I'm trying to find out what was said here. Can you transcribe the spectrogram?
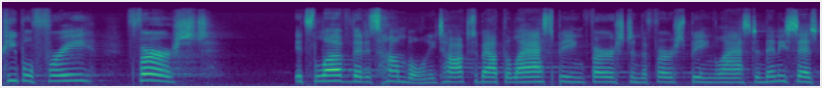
people free, first, it's love that is humble. And he talks about the last being first and the first being last. And then he says,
